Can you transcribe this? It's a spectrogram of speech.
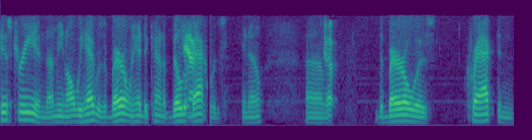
history, and I mean, all we had was a barrel, and we had to kind of build it backwards. You know, um, Yep. the barrel was cracked and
